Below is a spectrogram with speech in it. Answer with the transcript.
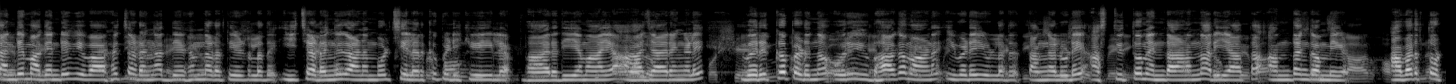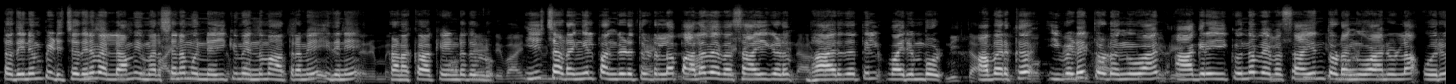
തന്റെ മകന്റെ വിവാഹ ചടങ്ങ് അദ്ദേഹം നടത്തിയിട്ടുള്ളത്. ഈ ചടങ്ങ് കാണുമ്പോൾ ചിലർക്ക് പിടിക്കുകയില്ല. ഭാരതീയമായ ആചാരങ്ങളെ വെറുക്കപ്പെടുന്ന ഒരു വിഭാഗമാണ് ഇവിടെയുള്ളത്. തങ്ങളുടെ അസ്തിത്വം എന്താണെന്ന് അറിയാത്ത അന്തം കമ്മികൾ അവർ തൊട്ടതിനും പിടിച്ചതിനുമെല്ലാം വിമർശനം ഉന്നയിക്കുമെന്ന് മാത്രമേ ഇതിനെ കണക്കാക്കേണ്ടതുള്ളൂ. ഈ ചടങ്ങിൽ പങ്കെടുത്തിട്ടുള്ള പല വ്യവസായികളും ഭാരതത്തിൽ വരുമ്പോൾ അവർക്ക് ഇവിടെ തുടങ്ങുവാൻ ആഗ്രഹിക്കുന്ന വ്യവസായം തുടങ്ങുവാനുള്ള ഒരു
